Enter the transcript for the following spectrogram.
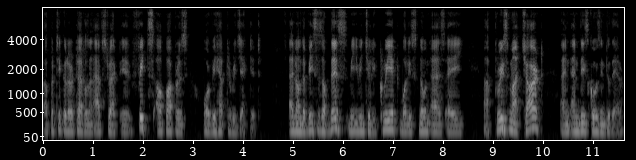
a particular title and abstract fits our purpose, or we have to reject it. And on the basis of this, we eventually create what is known as a, a Prisma chart, and and this goes into there.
